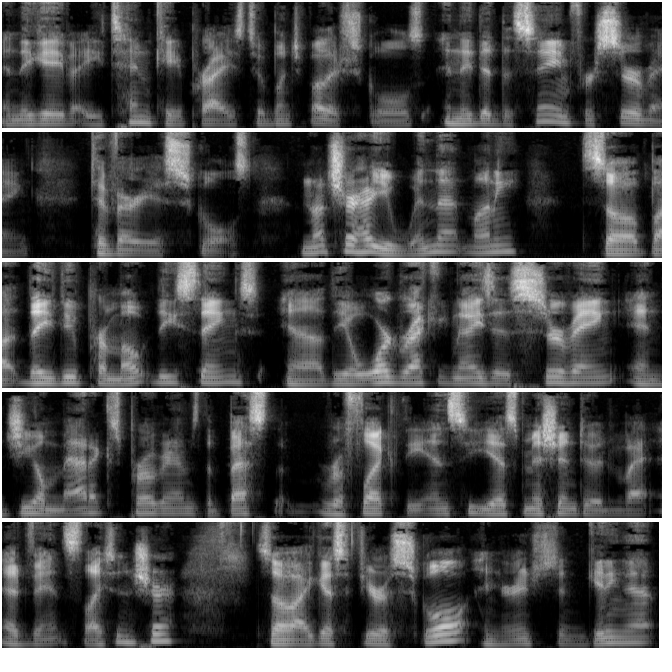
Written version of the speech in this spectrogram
and they gave a 10K prize to a bunch of other schools. And they did the same for surveying to various schools. I'm not sure how you win that money, so, but they do promote these things. Uh, the award recognizes surveying and geomatics programs, the best that reflect the NCEES mission to adv- advance licensure. So, I guess if you're a school and you're interested in getting that,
